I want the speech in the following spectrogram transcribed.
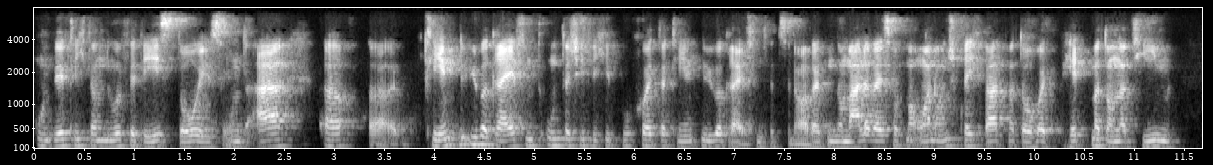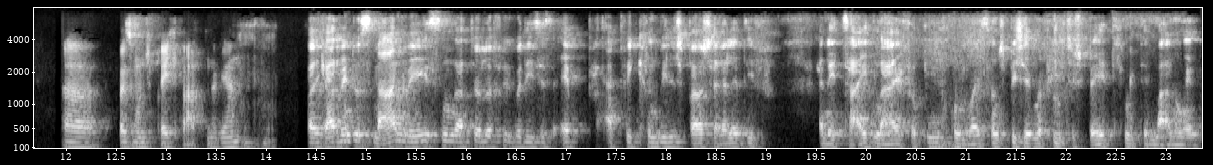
und wirklich dann nur für das da ist und auch äh, äh, klientenübergreifend unterschiedliche Buchhalter klientenübergreifend jetzt arbeiten. Normalerweise hat man einen Ansprechpartner, da hätte man dann ein Team äh, als Ansprechpartner. Gell? Weil gerade wenn du das Mahnwesen natürlich über dieses App abwickeln willst, brauchst du relativ eine zeitnahe Verbuchung, weil sonst bist du immer viel zu spät mit den Mahnungen.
